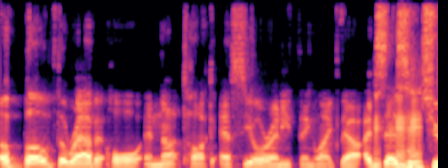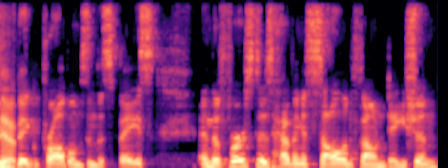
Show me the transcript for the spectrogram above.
above the rabbit hole and not talk SEO or anything like that, I'd say I see Mhm. two Yeah. big problems in the space. And the first is having a solid foundation.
